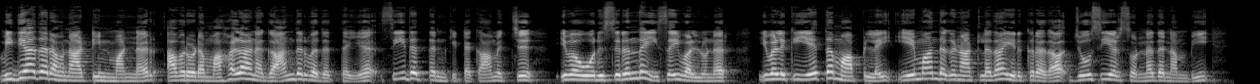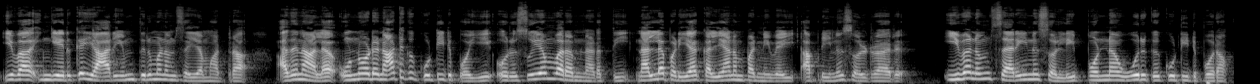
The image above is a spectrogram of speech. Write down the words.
வித்யாதர நாட்டின் மன்னர் அவரோட மகளான காந்தர்வதத்தைய சீதத்தன் கிட்ட காமிச்சு இவ ஒரு சிறந்த இசை வல்லுனர் இவளுக்கு ஏத்த மாப்பிள்ளை ஏமாந்தக நாட்டில் தான் இருக்கிறதா? ஜோசியர் சொன்னதை நம்பி இவ இங்க இருக்க யாரையும் திருமணம் செய்ய மாட்றா. அதனால உன்னோட நாட்டுக்கு கூட்டிட்டு போய் ஒரு சுயம்வரம் நடத்தி நல்லபடியா கல்யாணம் பண்ணி வை அப்படின்னு சொல்றாரு. இவனும் சரின்னு சொல்லி பொண்ணை ஊருக்கு கூட்டிட்டு போறான்.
